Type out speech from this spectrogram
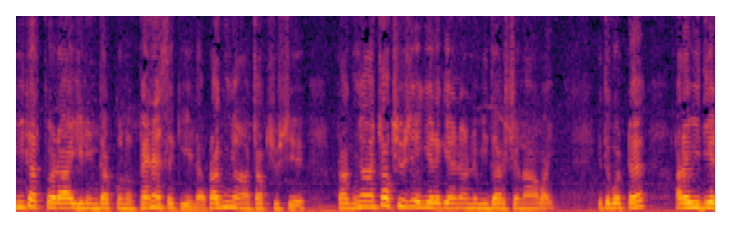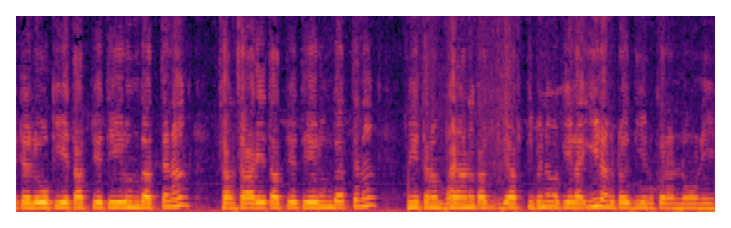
ඊටත් වඩා ඉහළින් දක්වන පැනැස කියලා. ප්‍රඥා චක්ෂුෂය. ප්‍රඥා චක්ෂුෂය කියලා කියන්නේ අන්න විදර්ශනාවයි. එතකොට අර විදියට ලෝකයේ தත්ත්වය තේරුම් ගත්තනම් සංසාරයේ தත්ත්වය තේරුම් ගත්තනම් මේ තරම් භයානක දෙයක් තිබෙනවා කියලා ඊළඟට දිනු කරන්න ඕනේ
